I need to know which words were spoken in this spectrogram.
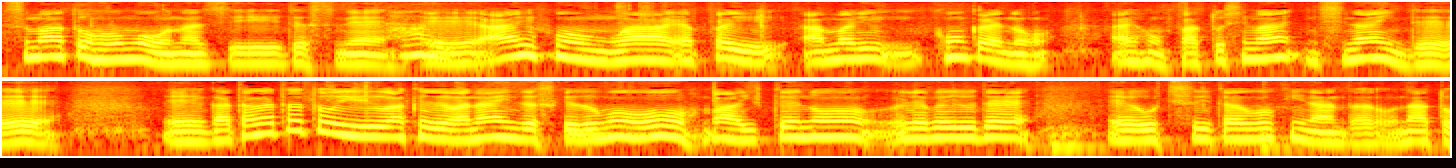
スマートフォンも同じですね、はい、えー、iPhone はやっぱりあんまり今回の iPhone パッとしないしないんで、えー、ガタガタというわけではないんですけども、まあ、一定のレベルで、えー、落ち着いた動きなんだろうなと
